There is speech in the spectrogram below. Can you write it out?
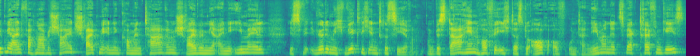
Gib mir einfach mal Bescheid, schreib mir in den Kommentaren, schreibe mir eine E-Mail. Es würde mich wirklich interessieren. Und bis dahin hoffe ich, dass du auch auf Unternehmernetzwerktreffen gehst,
